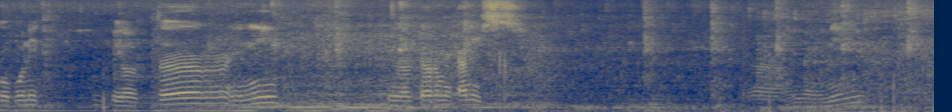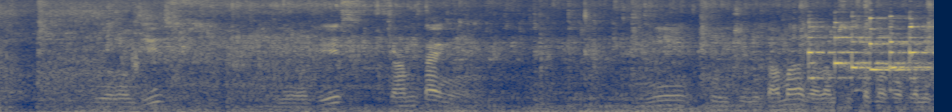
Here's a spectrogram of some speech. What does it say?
aquaponik filter ini filter mekanis. Nah yang ini biologis biologis samteng. Ini kunci utama dalam sistem aquaponik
